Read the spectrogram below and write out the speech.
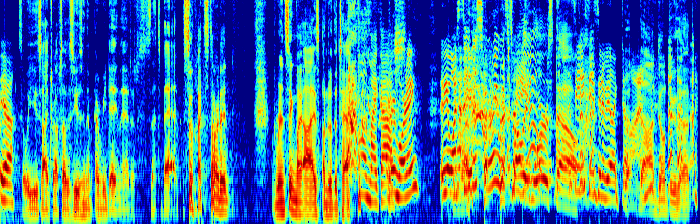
Yeah. So we use eye drops. I was using them every day and that, that's bad. So I started rinsing my eyes under the tap. oh my gosh. Every morning? Oh, yeah, what See, this story was It's for probably you. worse now. The CDC is going to be like, Don. Don, don't do that.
